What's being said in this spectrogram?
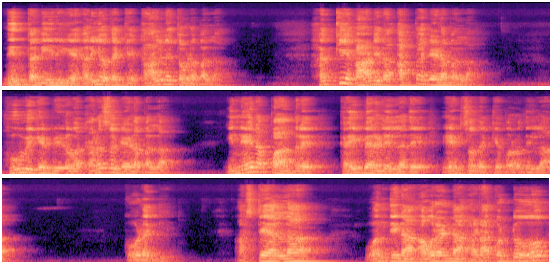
ನಿಂತ ನೀರಿಗೆ ಹರಿಯೋದಕ್ಕೆ ಕಾಲುವೆ ತೋಡಬಲ್ಲ. ಹಕ್ಕಿ ಹಾಡಿನ ಅರ್ಥ ಹೇಳಬಲ್ಲ. ಹೂವಿಗೆ ಬೀಳುವ ಕನಸು ಹೇಳಬಲ್ಲ. ಇನ್ನೇನಪ್ಪ ಅಂದ್ರೆ ಕೈ ಬೆರಳಿಲ್ಲದೆ ಎಣಿಸೋದಕ್ಕೆ ಬರೋದಿಲ್ಲ. ಕೋಡಂಗಿ. ಅಷ್ಟೇ ಅಲ್ಲ ಒಂದಿನ ಅವರಣ್ಣ ಹಣ ಕೊಟ್ಟು,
